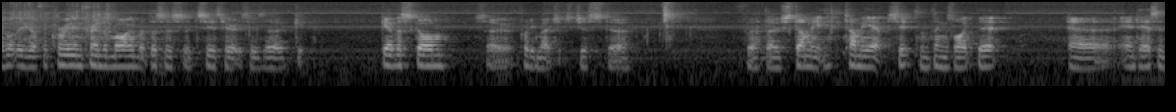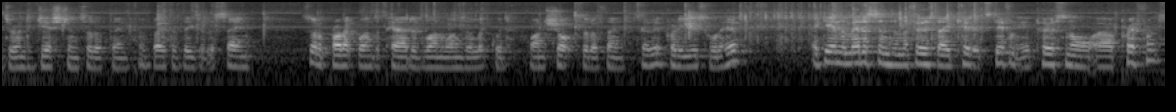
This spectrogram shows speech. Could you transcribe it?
I got these off a Korean friend of mine, but this is, it says here, it says uh, Gaviscon, so pretty much it's just uh, for those tummy, tummy upsets and things like that, uh, antacids or indigestion sort of thing. And both of these are the same sort of product, one's a powdered one, one's a liquid, one shot sort of thing, so they're pretty useful to have. Again, the medicines in the first aid kit, it's definitely a personal uh, preference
